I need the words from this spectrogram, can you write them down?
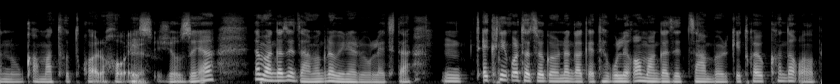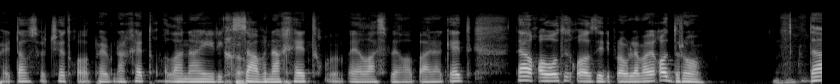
ანუ კამათო თქვა რომ ხო ეს ჟოზეა და მაგაზე ძამაგრა ვინერვიულეთ და ტექნიკურთაც როგორ უნდა გაკეთებულიყო, მაგაზე ძამბერ კითხვები გქონდა ყველაფერი დავსერჩეთ, ყველაფერი ვნახეთ, ყველანაირი გზა ვნახეთ, ყველას ველაპარაკეთ და ყოველთვის ყველაზე დიდი პრობლემა იყო დრო. და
